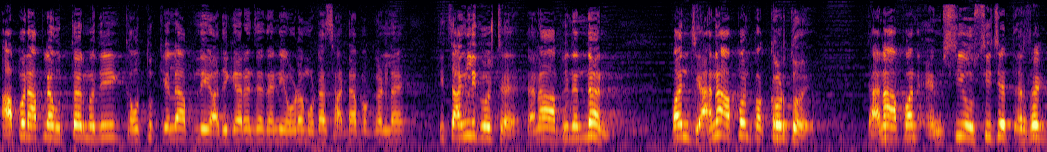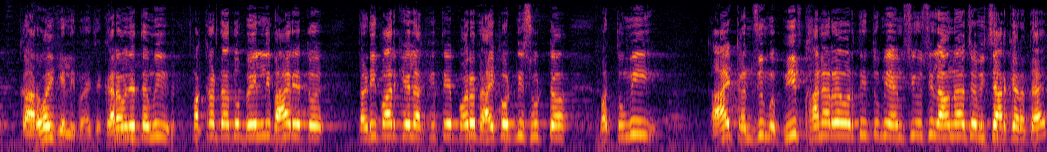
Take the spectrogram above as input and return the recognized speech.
आपण आपल्या उत्तरमध्ये कौतुक केलं आपली अधिकाऱ्यांचं त्यांनी एवढा मोठा साठा पकडलाय. ती चांगली गोष्ट आहे. त्यांना अभिनंदन. पण ज्यांना आपण पकडतोय त्यांना आपण एमसीओसीच्या तर्फे कारवाई केली पाहिजे. कारण म्हणजे तुम्ही पकडता तो बेलनी बाहेर येतोय. तडीपार केला की ते परत हायकोर्टनी सुटतं. मग तुम्ही काय कन्झ्युम बीफ खाणाऱ्यावरती तुम्ही एमसीओसी लावण्याचा विचार करत आहेत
